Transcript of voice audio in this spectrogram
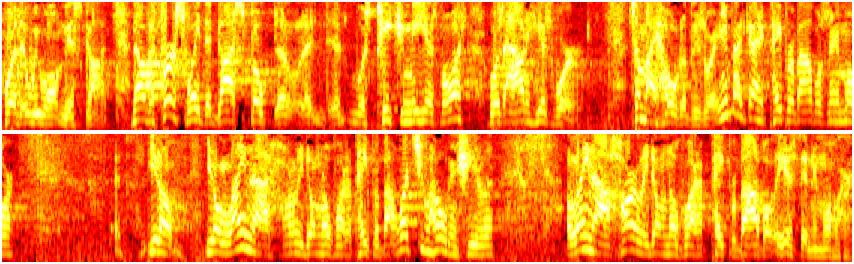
whether we won't miss God. Now the first way that God spoke, to, uh, was teaching me His voice was out of His Word. Somebody hold up His Word. Anybody got any paper Bibles anymore? You know, you know, Lane and I hardly don't know what a paper Bible. What you holding, Sheila? Lane and I hardly don't know what a paper Bible is anymore.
